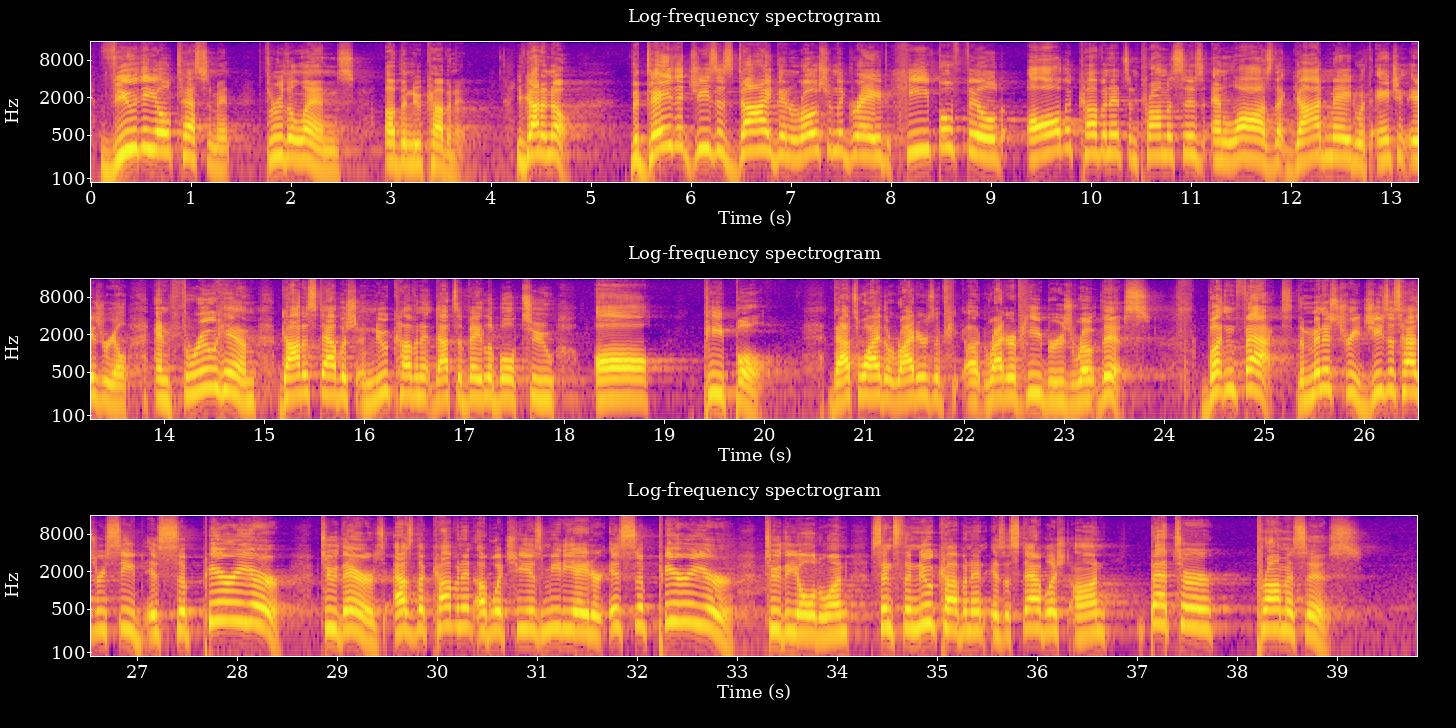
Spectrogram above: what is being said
View the Old Testament through the lens of the new covenant. You've got to know the day that Jesus died, then rose from the grave, he fulfilled all the covenants and promises and laws that God made with ancient Israel. And through him, God established a new covenant that's available to all people. That's why the writers of, uh, writer of Hebrews wrote this But in fact, the ministry Jesus has received is superior to theirs, as the covenant of which he is mediator is superior to the old one, since the new covenant is established on better promises.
